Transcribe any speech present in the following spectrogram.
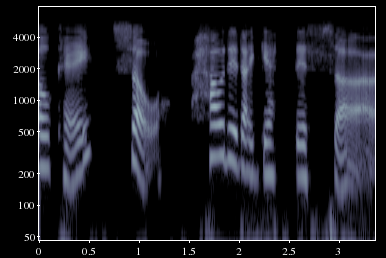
Okay so how did I get this uh,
